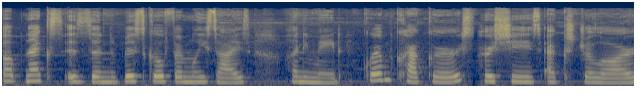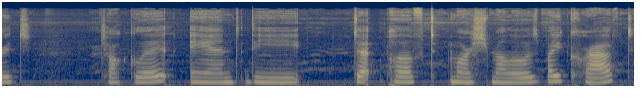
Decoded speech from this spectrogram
Up next is the Nabisco family size Honey Maid graham crackers, Hershey's extra large chocolate, and the jet puffed marshmallows by Kraft.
